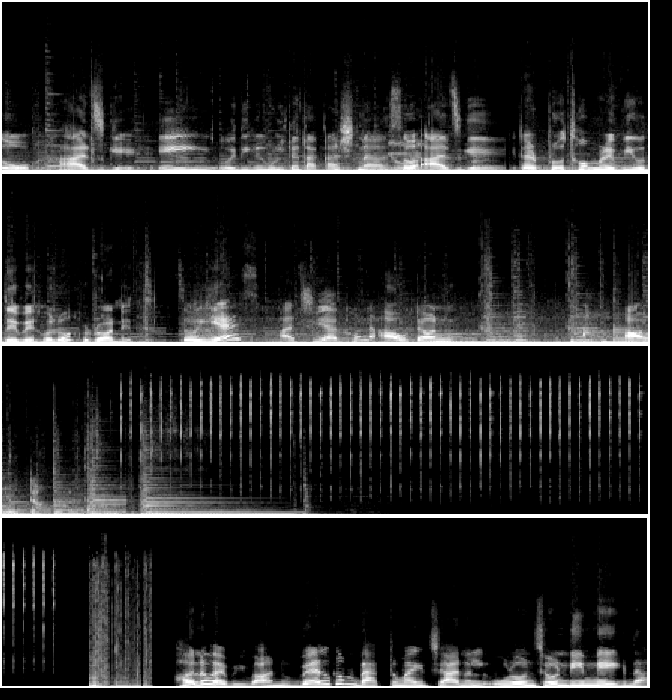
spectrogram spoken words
তো আজকে এই ওইদিকে উল্টে তাকাস না। সো আজকে এটার প্রথম রিভিউ দেবে হলো রনিত। তো ইয়েস আছি এখন out on out hello everyone welcome back to my channel উড়ন উড়নচণ্ডী মেঘনা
